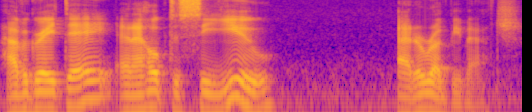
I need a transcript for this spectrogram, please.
have a great day, and I hope to see you at a rugby match.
